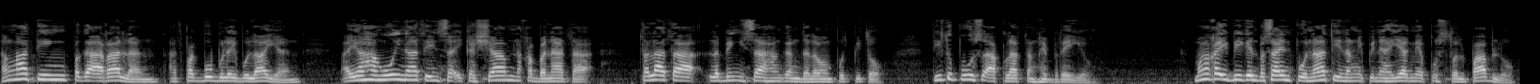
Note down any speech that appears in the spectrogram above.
Ang ating pag-aaralan at pagbubulay-bulayan ay hahanguin natin sa ikasyam na kabanata, talata labing isa hanggang dalawamput pito, dito po sa aklat ng Hebreyo. Mga kaibigan, basahin po natin ang ipinahayag ni Apostol Pablo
